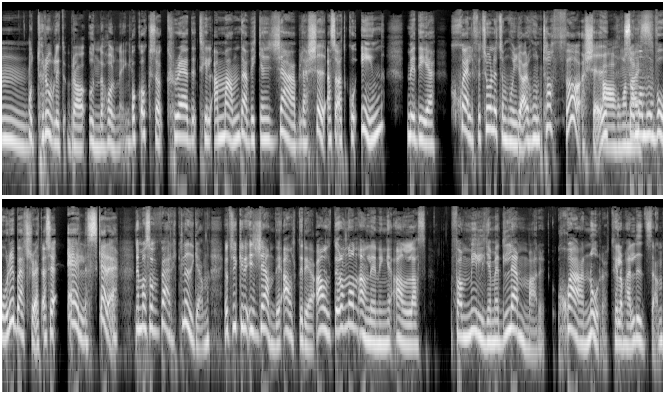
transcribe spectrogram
Mm. Otroligt bra underhållning. Och också cred till Amanda, vilken jävla tjej. Alltså att gå in med det självförtroendet som hon gör. Hon tar för sig Ja, som nice. om hon vore Bachelorette. Alltså jag älskar det. Nej, men alltså, verkligen. Jag tycker igen, det är alltid det. Alltid, av någon anledning är allas familjemedlemmar stjärnor till de här leadsen.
